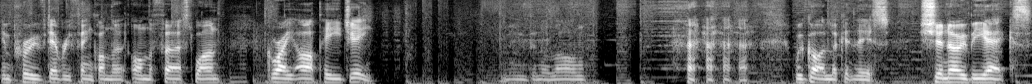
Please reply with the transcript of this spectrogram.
Improved everything on the on the first one. Great RPG. Moving along. We've got to look at this. Shinobi X.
